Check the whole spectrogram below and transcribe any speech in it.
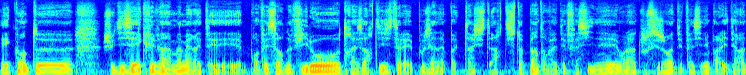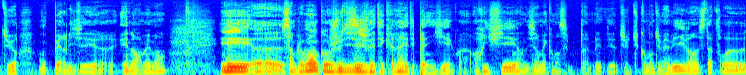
Et quand euh, je lui disais écrivain, ma mère était professeure de philo, très artiste, elle a épousé un artiste, artiste peintre, en fait, était fascinée. Voilà, tous ces gens étaient fascinés par la littérature. Mon père lisait euh, énormément. Et euh, simplement, quand je lui disais je vais être écrivain, il était paniqué, quoi, horrifié, en disant mais comment, tu, comment tu vas vivre, c'est affreux.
